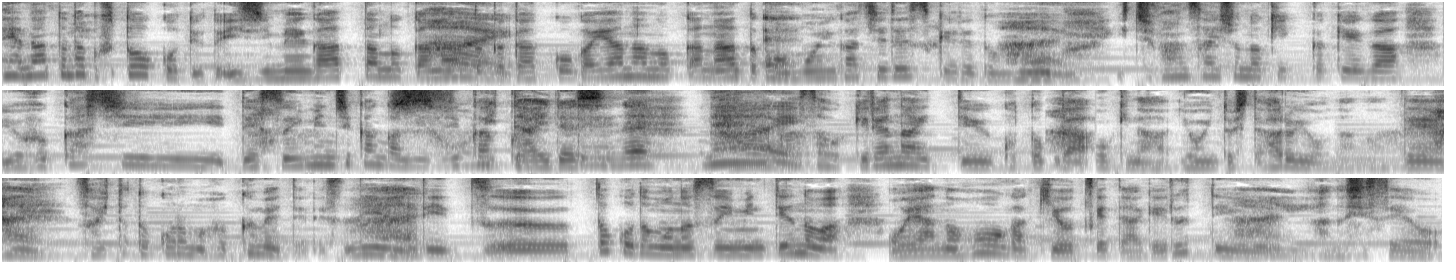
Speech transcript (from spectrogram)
で、なんとなく不登校っていうといじめがあったのかなとか、はい。学校が嫌なのかなとか思いがちですけれども、はい。一番最初のきっかけが夜更かしで睡眠時間が短くて、みたいですね。ね、はい。朝起きれないっていうことが大きな要因としてあるようなので、はい。そういったところも含めてですね、はい。やはりずーっと子供の睡眠っていうのは親の方が気をつけてあげるっていう、はい。あの姿勢を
